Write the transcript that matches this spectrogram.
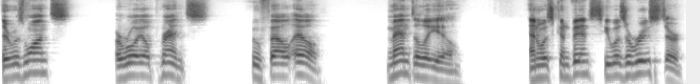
There was once a royal prince who fell ill, mentally ill, and was convinced he was a rooster.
